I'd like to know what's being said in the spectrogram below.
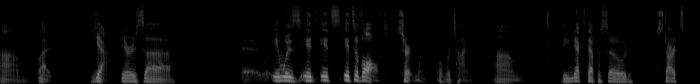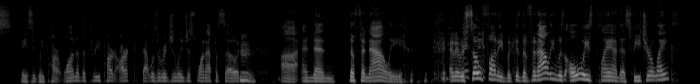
Um, but yeah, there's uh uh, it was it it's it's evolved certainly over time. Um, the next episode starts basically part one of a three part arc that was originally just one episode, Hmm. uh, and then the finale, and it was so funny because the finale was always planned as feature length.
